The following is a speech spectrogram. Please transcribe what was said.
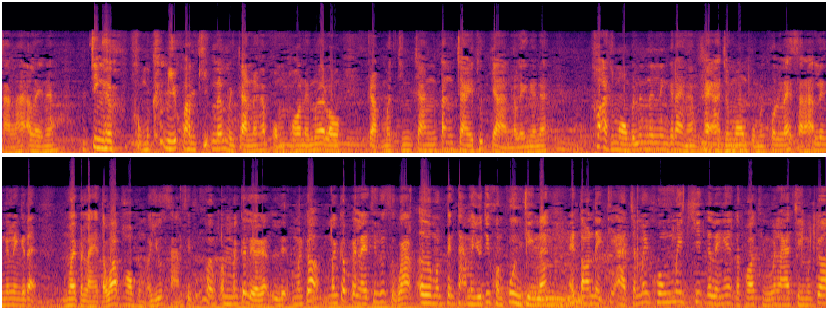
สาระอะไรนะ จริงๆอะผมก็มีความคิดนั้นเหมือนกันนะครับ ผมพอในเมื่อเรากลับมาจริงจังตั้งใจทุกอย่างอะไรเงี้ยนะเขาอาจจะมองเป็นเรื่องเล่นๆก็ได้นะใครอาจจะมองผมเป็นคนไร้สาระเรื่องเล่นๆก็ได้ ไม่เป็นไร แต่ว่าพอผมอายุ 30ปุ๊บมันมันก็เหลือเหลือมันก็มันก็เป็นอะไรที่รู้สึกว่าเออมันเป็นตามอายุที่คนพูดจริงๆนะไอตอนเด็กที่อาจจะไม่คงไม่คิดอะไรเงี้ยแต่พอถึงเวลาจริงมันก็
